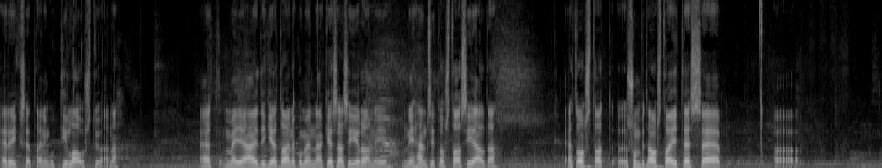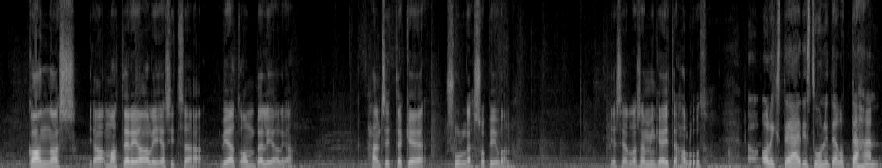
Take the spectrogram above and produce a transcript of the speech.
erikseen tai niinku tilaustyönä. Et meidän äitikin, että aina kun mennään kesäsi Iraniin, niin hän sit ostaa sieltä. Että ostat, sun pitää ostaa itse se kangas ja materiaali ja sit sä viet ompelijalle ja hän sitten tekee sulle sopivan ja sellaisen, minkä itse haluat. Oliko te äiti suunnitellut tähän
